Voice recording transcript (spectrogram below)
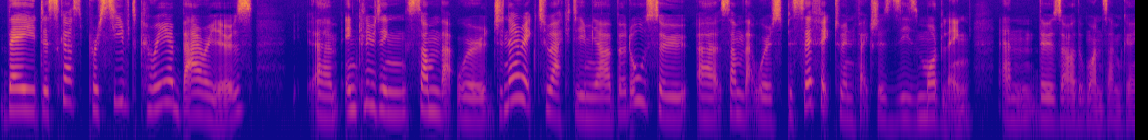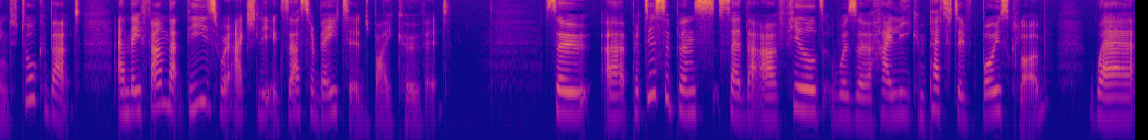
They discussed perceived career barriers um, including some that were generic to academia, but also uh, some that were specific to infectious disease modeling. And those are the ones I'm going to talk about. And they found that these were actually exacerbated by COVID. So, uh, participants said that our field was a highly competitive boys' club where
